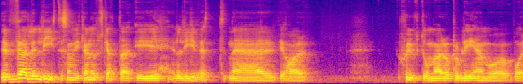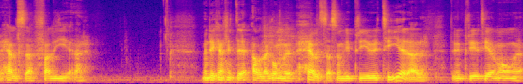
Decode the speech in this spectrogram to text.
Det är väldigt lite som vi kan uppskatta i livet när vi har sjukdomar och problem och vår hälsa fallerar. Men det är kanske inte alla gånger hälsa som vi prioriterar. Vi prioriterar många gånger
